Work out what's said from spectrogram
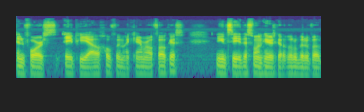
Inforce APL. Hopefully my camera will focus. You can see this one here has got a little bit of a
